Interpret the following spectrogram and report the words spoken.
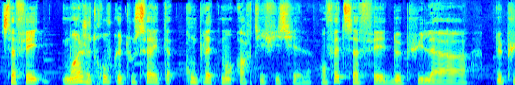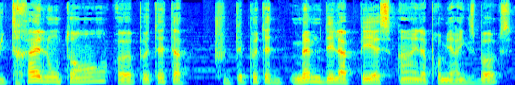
ça fait. Moi, je trouve que tout ça est complètement artificiel. En fait, ça fait depuis la, depuis très longtemps, euh, peut-être à- peut-être même dès la PS1 et la première Xbox,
